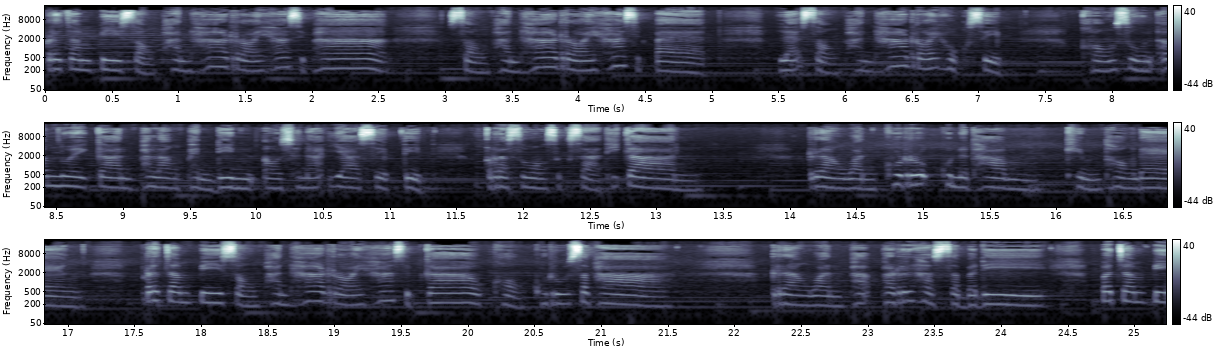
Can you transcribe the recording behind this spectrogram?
ประจำปี 2555 2558 และ 2560 ของศูนย์อำนวยการพลังแผ่นดินเอาชนะยาเสพติด กระทรวงศึกษาธิการ รางวัลคุรุคุณธรรม เข็มทองแดง ประจำปี 2559 ของครุสภา รางวัลพระพฤหัสบดี ประจำปี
